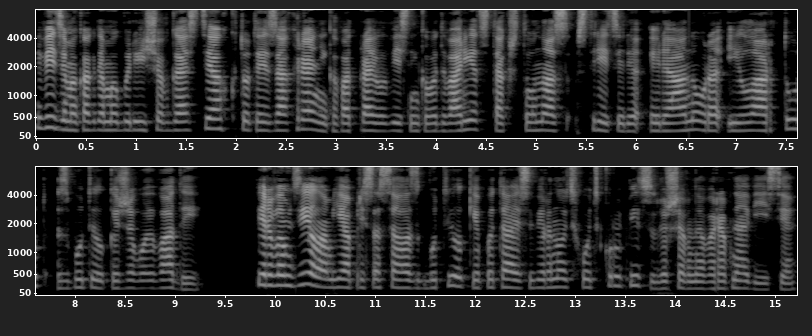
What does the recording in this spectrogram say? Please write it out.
Видимо, когда мы были еще в гостях, кто-то из охранников отправил Вестника во дворец, так что нас встретили Элеонора и Лар тут с бутылкой живой воды. Первым делом я присосалась к бутылке, пытаясь вернуть хоть крупицу душевного равновесия.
